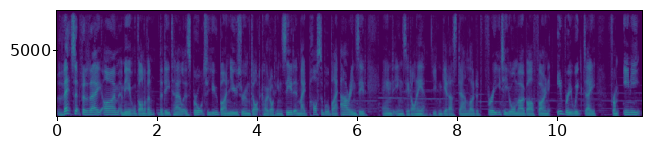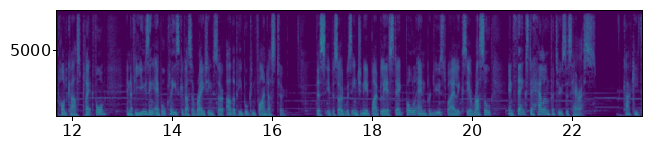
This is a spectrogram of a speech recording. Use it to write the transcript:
That's it for today. I'm Emile Donovan. The detail is brought to you by newsroom.co.nz and made possible by RNZ and NZ On Air. You can get us downloaded free to your mobile phone every weekday from any podcast platform. And if you're using Apple, please give us a rating so other people can find us too. This episode was engineered by Blair Stagpole and produced by Alexia Russell. And thanks to Helen Petousis Harris. Ka kite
